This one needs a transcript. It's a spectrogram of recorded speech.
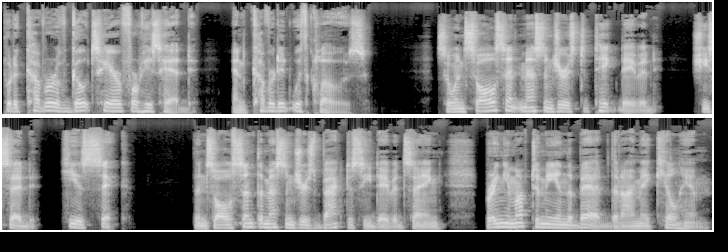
put a cover of goat's hair for his head, and covered it with clothes. So when Saul sent messengers to take David, she said, He is sick. Then Saul sent the messengers back to see David, saying, Bring him up to me in the bed, that I may kill him.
